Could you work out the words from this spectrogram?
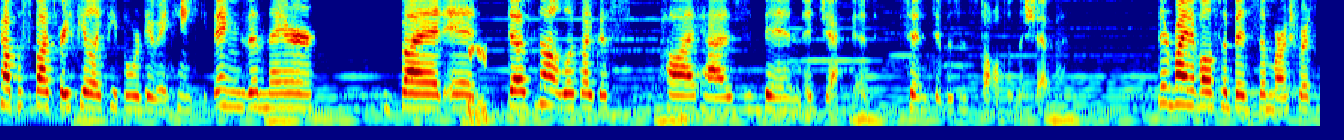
Couple spots where you feel like people were doing hinky things in there, but it does not look like this pod has been ejected since it was installed in the ship. There might have also been some marks where it's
